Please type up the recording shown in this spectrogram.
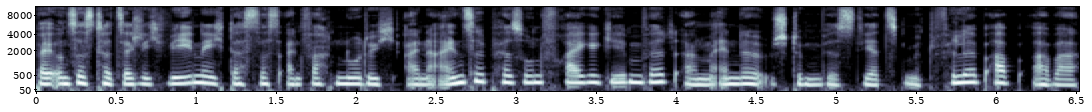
bei uns ist tatsächlich wenig, dass das einfach nur durch eine Einzelperson freigegeben wird. Am Ende stimmen wir es jetzt mit Philipp ab, aber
